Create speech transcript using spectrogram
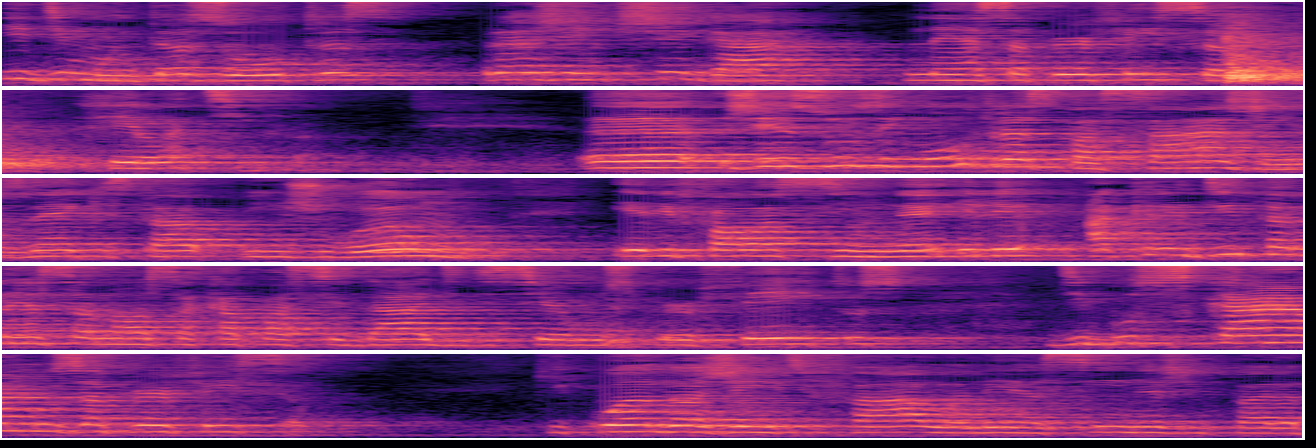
e de muitas outras para a gente chegar nessa perfeição relativa. Uh, Jesus, em outras passagens, né, que está em João, ele fala assim, né, ele acredita nessa nossa capacidade de sermos perfeitos, de buscarmos a perfeição. Que quando a gente fala, né, assim, né, a gente para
